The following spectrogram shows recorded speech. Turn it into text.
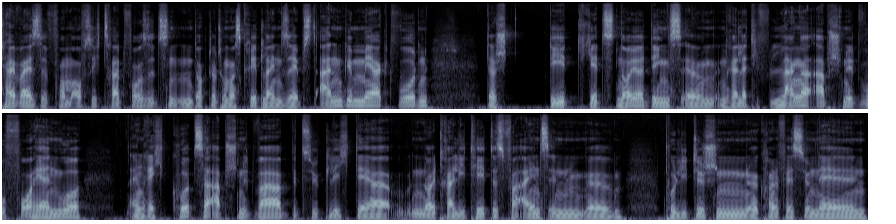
teilweise vom Aufsichtsratsvorsitzenden Dr. Thomas Kretlein selbst angemerkt wurden. Da steht jetzt neuerdings ähm, ein relativ langer Abschnitt, wo vorher nur ein recht kurzer Abschnitt war bezüglich der Neutralität des Vereins in äh, politischen, äh, konfessionellen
